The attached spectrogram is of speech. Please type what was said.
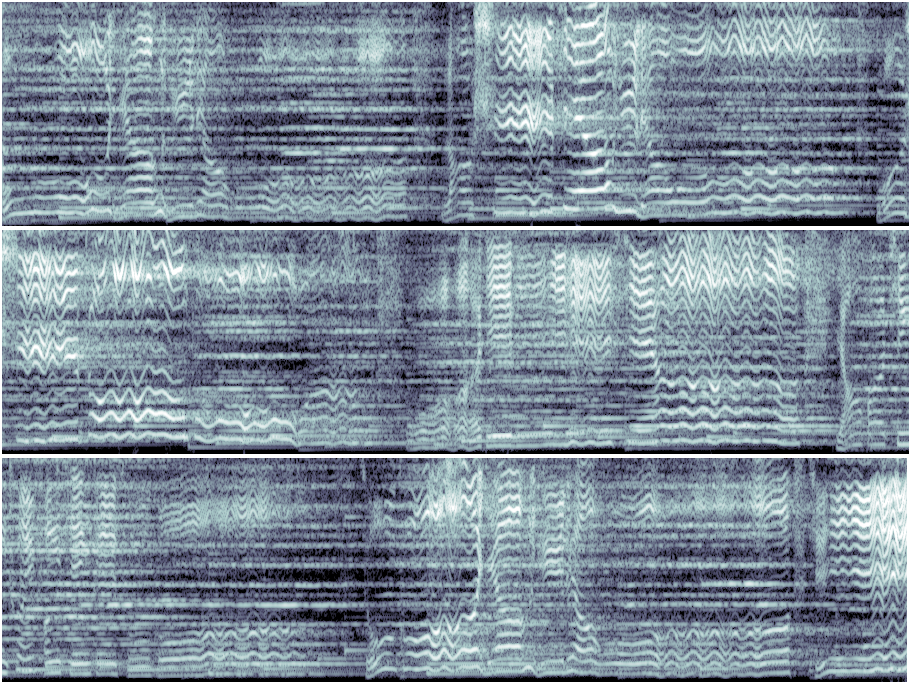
父母养育了我，老师教育了我，我始终不忘我的理想，要把青春奉献给祖国。祖国养育了我，军营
